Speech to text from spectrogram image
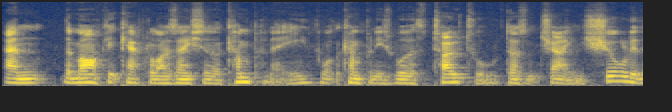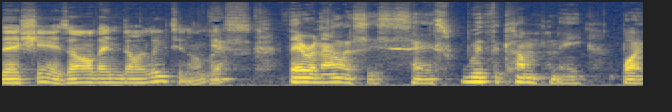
and the market capitalisation of the company, what the company's worth total, doesn't change, surely their shares are then diluting, aren't they? Yes. Their analysis says with the company, by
